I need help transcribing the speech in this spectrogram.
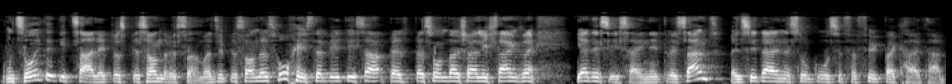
Und sollte die Zahl etwas Besonderes sein, weil sie besonders hoch ist, dann wird die Person wahrscheinlich sagen, ja, das ist ein interessant, wenn Sie da eine so große Verfügbarkeit haben.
